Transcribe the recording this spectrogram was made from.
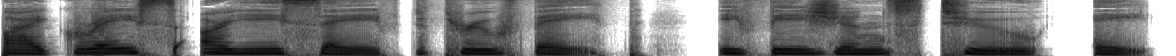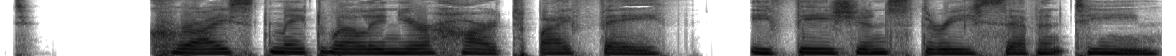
By grace are ye saved through faith. Ephesians 2 8. Christ may dwell in your heart by faith Ephesians 3:17,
